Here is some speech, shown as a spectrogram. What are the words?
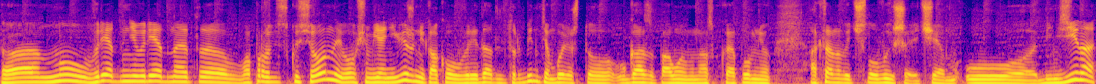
А, ну, вредно, не вредно, это вопрос дискуссионный. В общем, я не вижу никакого вреда для турбин, тем более, что у газа, по-моему, насколько я помню, октановое число выше, чем у бензина.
